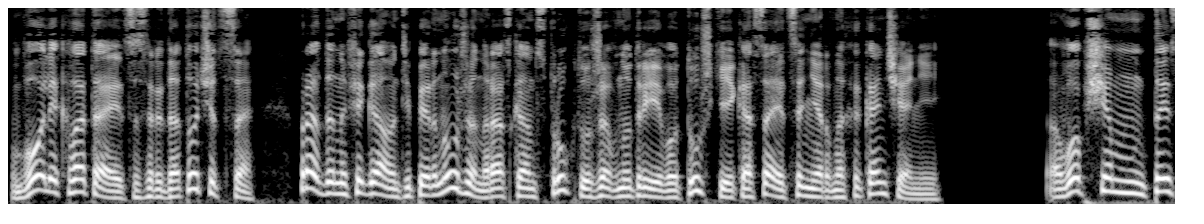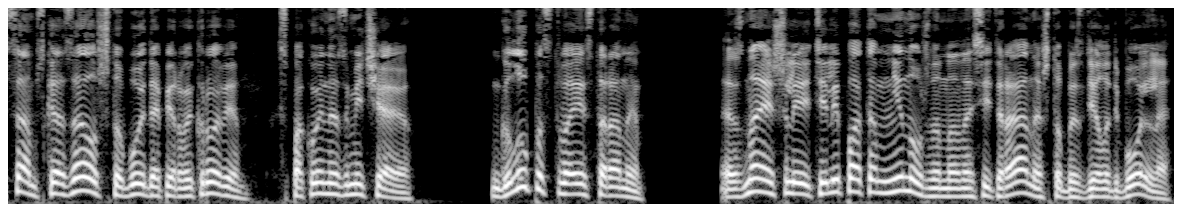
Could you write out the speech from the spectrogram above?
Воли хватает сосредоточиться. Правда, нафига он теперь нужен, раз конструкт уже внутри его тушки и касается нервных окончаний. В общем, ты сам сказал, что бой до первой крови. Спокойно замечаю. Глупо с твоей стороны. Знаешь ли, телепатам не нужно наносить раны, чтобы сделать больно.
